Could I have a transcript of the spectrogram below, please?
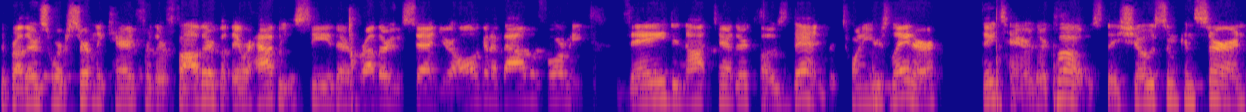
The brothers were certainly cared for their father, but they were happy to see their brother who said, You're all going to bow before me. They did not tear their clothes then, but 20 years later, they tear their clothes. They show some concern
